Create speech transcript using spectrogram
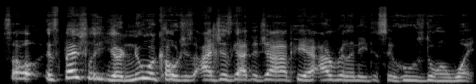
So, especially your newer coaches, I just got the job here. I really need to see who's doing what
